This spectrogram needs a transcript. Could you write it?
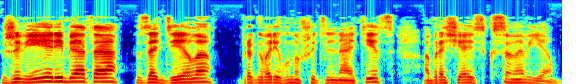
«Живее, ребята, за дело!» — проговорил внушительный отец, обращаясь к сыновьям.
